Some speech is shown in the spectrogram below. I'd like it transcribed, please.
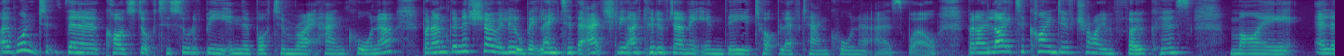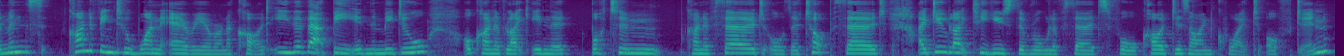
I want the cardstock to sort of be in the bottom right hand corner, but I'm going to show a little bit later that actually I could have done it in the top left hand corner as well. But I like to kind of try and focus my elements kind of into one area on a card, either that be in the middle or kind of like in the bottom kind of third or the top third. I do like to use the rule of thirds for card design quite often.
